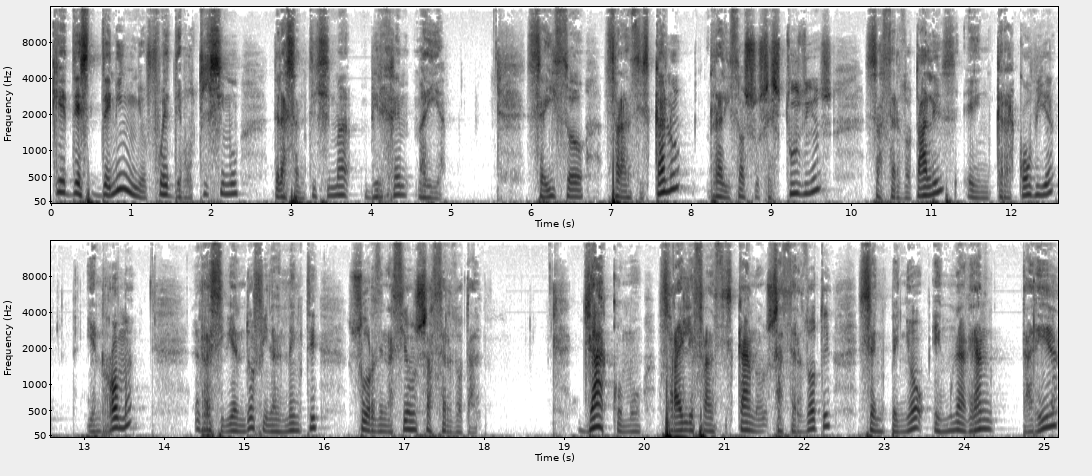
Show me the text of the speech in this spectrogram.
que desde niño fue devotísimo de la Santísima Virgen María. Se hizo franciscano, realizó sus estudios, sacerdotales en Cracovia y en Roma, recibiendo finalmente su ordenación sacerdotal. Ya como fraile franciscano sacerdote, se empeñó en una gran tarea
